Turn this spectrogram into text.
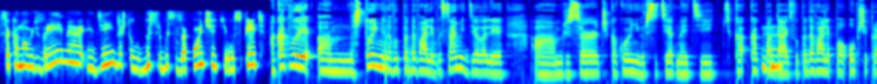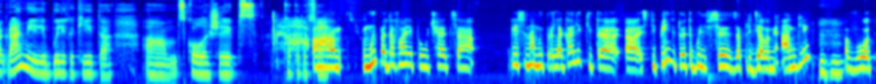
сэкономить время и деньги, чтобы быстро-быстро закончить и успеть. А как вы, эм, что именно вы подавали? Вы сами делали эм, research, какой университет найти, как, как mm-hmm. подать? Вы подавали по общей программе или были какие-то эм, scholarships? Как это все? А, мы подавали, получается, если нам и предлагали какие-то а, стипендии, то это были все за пределами Англии, mm-hmm. вот.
